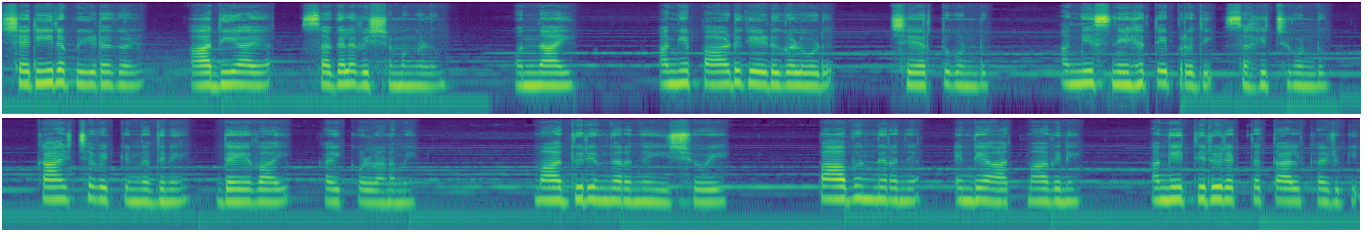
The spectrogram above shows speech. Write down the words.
ശരീരപീഡകൾ ആദിയായ സകല വിഷമങ്ങളും ഒന്നായി അങ്ങേ പാടുകേടുകളോട് ചേർത്തുകൊണ്ടും അങ്ങേ സ്നേഹത്തെ പ്രതി സഹിച്ചുകൊണ്ടും കാഴ്ചവെക്കുന്നതിനെ ദയവായി കൈക്കൊള്ളണമേ. മാധുര്യം നിറഞ്ഞ ഈശോയെ പാപം നിറഞ്ഞ എന്റെ ആത്മാവിനെ അങ്ങേ തിരുരക്തത്താൽ കഴുകി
